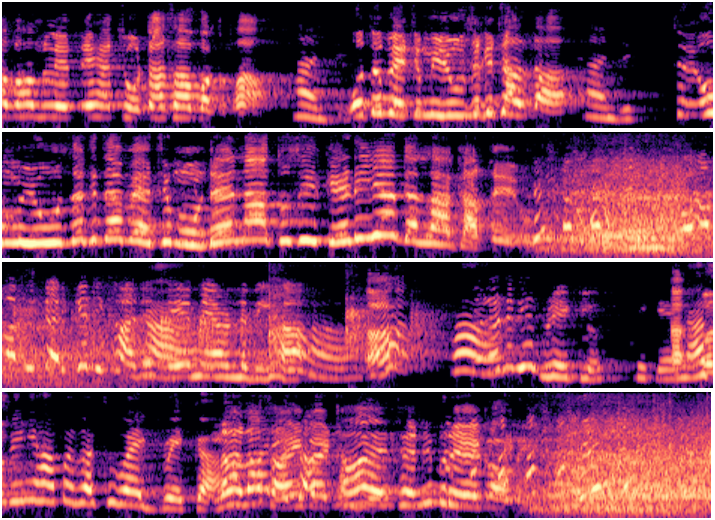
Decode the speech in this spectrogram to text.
ਅਬ ਹਮ लेते हैं छोटा सा वक्फा हाँ जी ਉਹ ਤੇ ਵਿੱਚ ਮਿਊਜ਼ਿਕ ਚੱਲਦਾ हाँ जी ਤੇ ਉਹ ਮਿਊਜ਼ਿਕ ਦੇ ਵਿੱਚ ਮੁੰਡੇ ਨਾਲ ਤੁਸੀਂ ਕਿਹੜੀਆਂ ਗੱਲਾਂ ਕਰਦੇ ਹੋ वो हम अभी करके दिखा देते हैं मैं और नबीहा हाँ ਹਾਂ चलो नबीहा ब्रेक लो ठीक हाँ, है नासरीन यहाँ पर वक्त हुआ एक ब्रेक का ਨਾ ਨਾ ਸਾਈਂ ਬੈਠਾ ਇੱਥੇ ਨਹੀਂ ਬ੍ਰੇਕ ਆਉਣੀ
